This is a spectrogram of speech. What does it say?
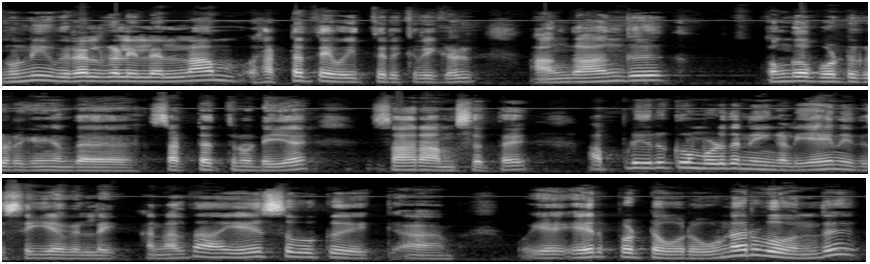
நுனி விரல்களிலெல்லாம் சட்டத்தை வைத்திருக்கிறீர்கள் ஆங்காங்கு தொங்க போட்டு கிடைக்குங்க அந்த சட்டத்தினுடைய சாராம்சத்தை. அப்படி இருக்கும் பொழுது நீங்கள் ஏன் இது செய்யவில்லை? அதனால தான் இயேசுவுக்கு ஏ- ஏற்பட்ட ஒரு உணர்வு வந்து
